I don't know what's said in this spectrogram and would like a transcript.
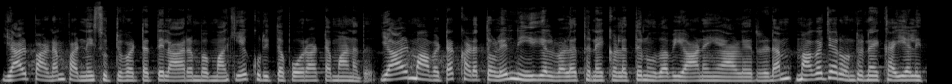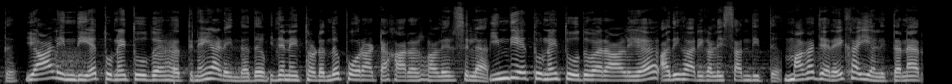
யாழ்ப்பாணம் பண்ணை சுற்றுவட்டத்தில் ஆரம்பமாகிய குறித்த போராட்டமானது யாழ் மாவட்ட கடத்தொழில் நீரியல் வள திணைக்களத்தின் உதவி ஆணையாளரிடம் மகஜர் ஒன்றினை கையளித்து யாழ் இந்திய துணை தூதரகத்தினை அடைந்தது. இதனைத் தொடர்ந்து போராட்டக்காரர்களில் சிலர் இந்திய துணை தூதுவராலய அதிகாரிகளை சந்தித்து மகஜரை கையளித்தனர்.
